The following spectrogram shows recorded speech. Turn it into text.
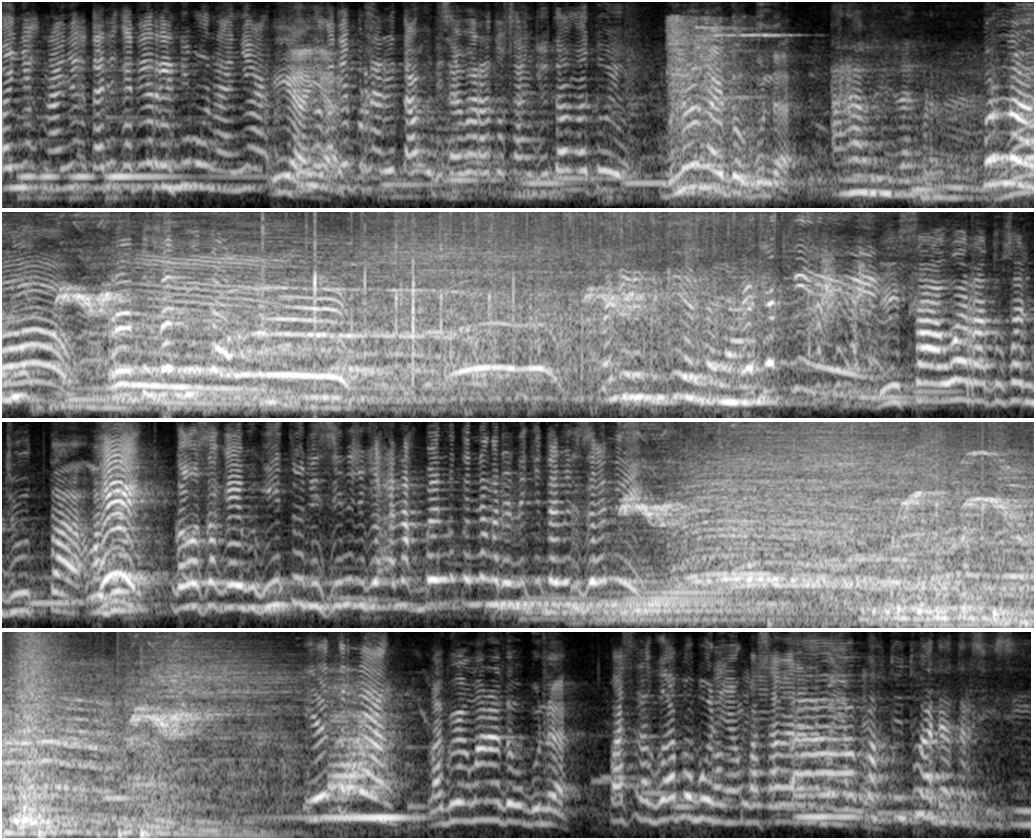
Banyak nanya. Tadi katanya Randy mau nanya. Iya, iya. Katanya pernah ditahu disewa ratusan juta nggak tuh? Bener nggak itu, Bunda? Alhamdulillah pernah. Pernah. Wow. ratusan juta. Lagi rezeki ya sayang. Rezeki. Di sawah ratusan juta. Lagi Hei, nggak usah kayak begitu. Di sini juga anak band tenang ada Nikita Mirzani. Iya tenang. lagu yang mana tuh, Bunda? Pas lagu apa Bun yang pas saweran Eh, banyak band? waktu itu ada tersisi,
